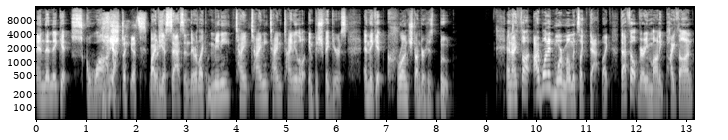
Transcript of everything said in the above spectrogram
and then they get squashed Yeah, they get by the assassin. They're like mini, tiny, tiny, tiny, tiny little impish figures, and they get crunched under his boot. And I thought I wanted more moments like that. Like that felt very Monty Python,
